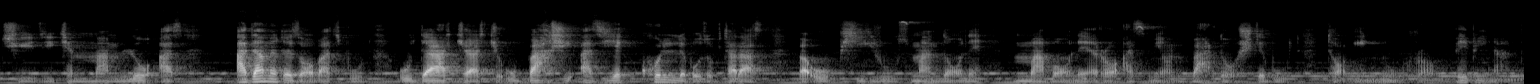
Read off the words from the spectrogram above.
چیزی که مملو از عدم قضاوت بود. او درک کرد که او بخشی از یک کل بزرگتر است و او پیروزمندانه موانع را از میان برداشته بود تا این نور را ببیند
